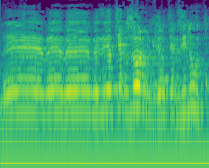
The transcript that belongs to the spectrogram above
וזה יוצר זול, זה יוצר זילות.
